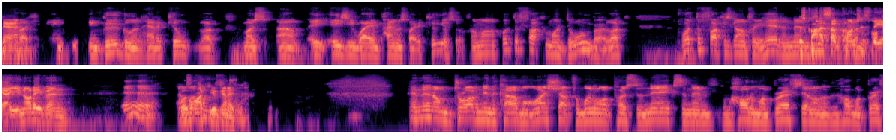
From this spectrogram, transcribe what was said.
Yeah. Like in, in Googling how to kill, like most um, e- easy way and painless way to kill yourself. I'm like, what the fuck am I doing, bro? Like, what the fuck is going through your head? And then it's kind of subconsciously, yeah. You're not even. Yeah. It wasn't like, like you're gonna. And then I'm driving in the car, my eyes shut from one light post to the next, and then I'm holding my breath. See how long I can hold my breath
